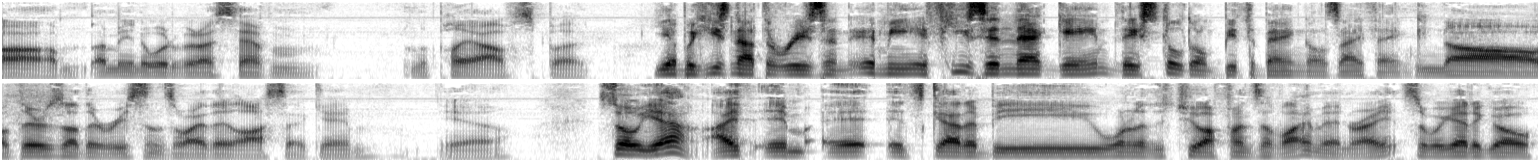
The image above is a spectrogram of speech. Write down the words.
Um, I mean it would have been nice to have him in the playoffs, but yeah, but he's not the reason. I mean, if he's in that game, they still don't beat the Bengals. I think. no, there's other reasons why they lost that game. Yeah. So yeah, I it, it, it's got to be one of the two offensive linemen, right? So we got to go.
